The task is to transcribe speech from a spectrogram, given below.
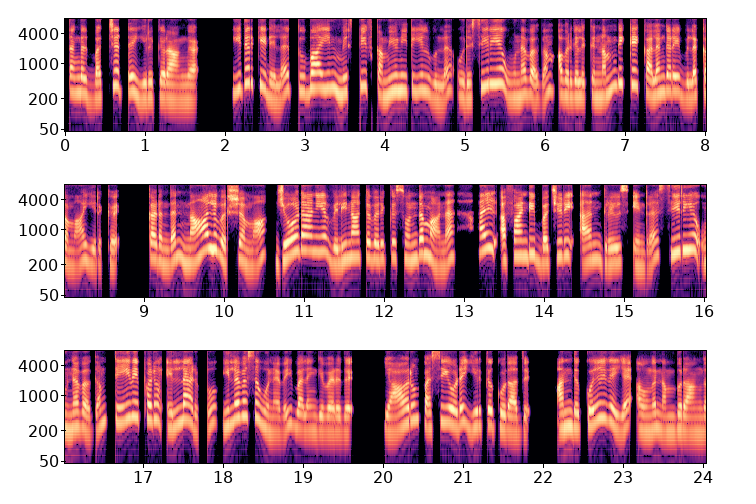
தங்கள் பட்ஜெட்டை இருக்கிறாங்க. இதற்கிடையில துபாயின் மிர்டிஃப் கம்யூனிட்டியில் உள்ள ஒரு சிறிய உணவகம் அவர்களுக்கு நம்பிக்கை கலங்கரை விளக்கமா இருக்கு. கடந்த நாலு வருஷமா ஜோர்டானிய வெளிநாட்டவருக்கு சொந்தமான அல் அஃபாண்டி பச்சரி அண்ட் கிரில்ஸ் என்ற சிறிய உணவகம் தேவைப்படும் எல்லாருக்கும் இலவச உணவை வழங்கி வருது. யாரும் பசியோட இருக்கக்கூடாது அந்த கொள்கையை அவங்க நம்புறாங்க.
